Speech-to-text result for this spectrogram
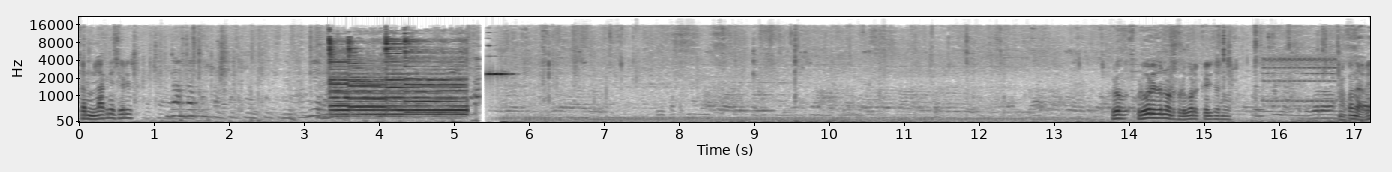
ಸರ್ ನಿಲ್ಲಾಕ್ರಿ ಹಚ್ಕಡಿ ಹುಡುಗ ಹುಡುಗರು ಇದಾರೆ ನೋಡ್ರಿ ಹುಡುಗರು ಕರೀತಾರೆ ನೋಡ್ರಿ. ಹಾಕೊಂಡಾರಿ?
